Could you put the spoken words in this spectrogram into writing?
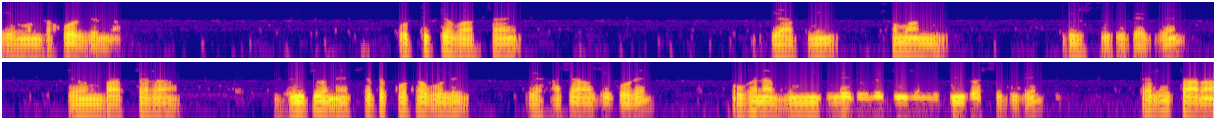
এমনটা করবেন না। প্রত্যেকটা বাচ্চায় যে আপনি সমান দৃষ্টিতে দেখবেন। যেমন বাচ্চারা দুইজন একসাথে কথা বলে, যে হাসাহাসি করে, ওখানে আপনি মিডিলে ঢুকে দুইজনকে দুই পাশে দিবেন, তাহলে তারা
